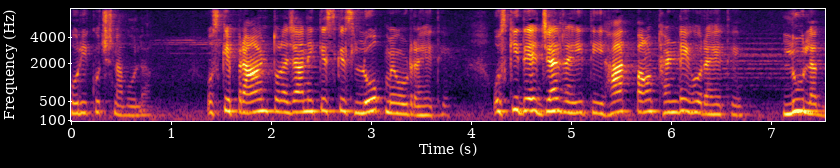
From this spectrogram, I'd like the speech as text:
होरी कुछ ना बोला। उसके प्राण तो न जाने किस किस लोक में उड़ रहे थे। उसकी देह जल रही थी हाथ पाँव ठंडे हो रहे थे, लू लग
